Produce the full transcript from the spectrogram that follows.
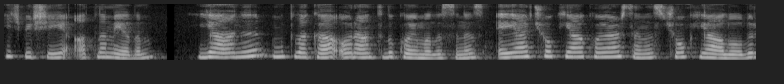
hiçbir şeyi atlamayalım. Yağını mutlaka orantılı koymalısınız. Eğer çok yağ koyarsanız çok yağlı olur.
